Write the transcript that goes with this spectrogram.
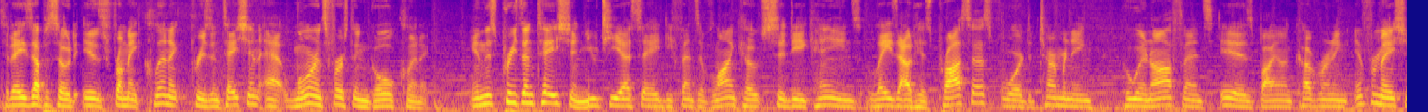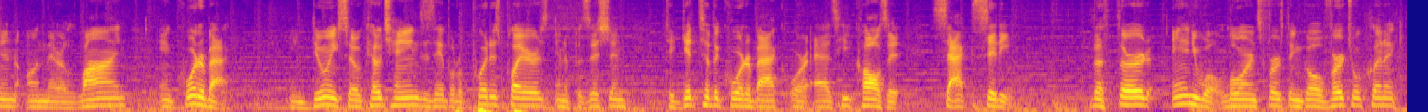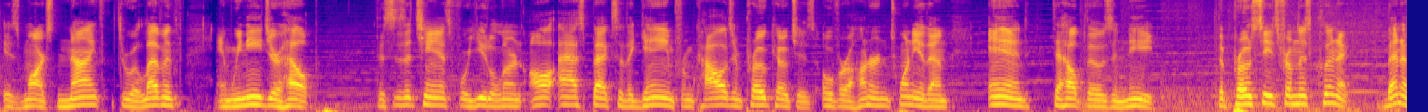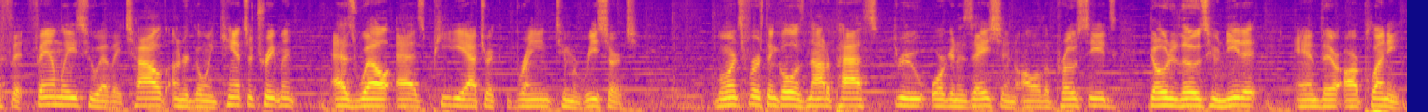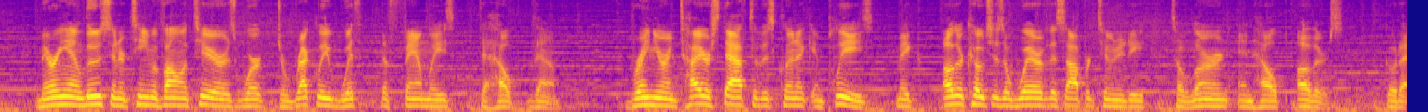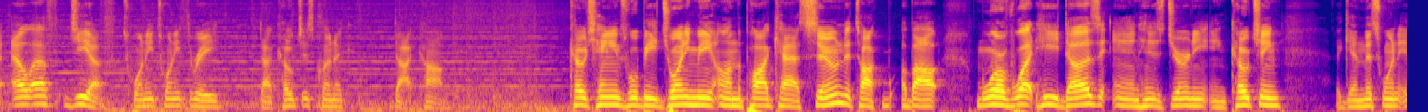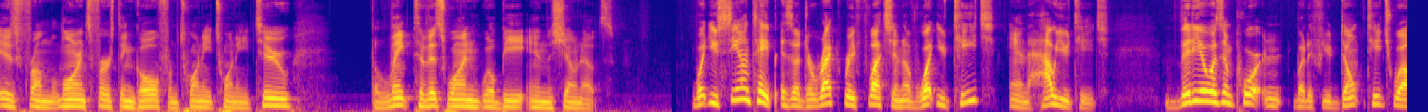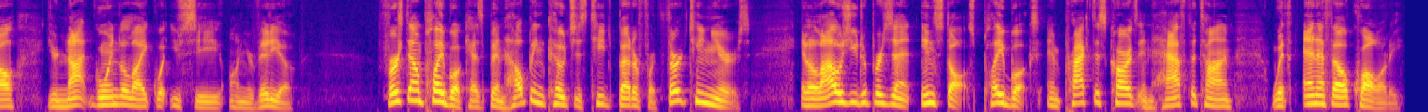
Today's episode is from a clinic presentation at Lauren's First and Goal Clinic. In this presentation, UTSA defensive line coach Sadiq Haynes lays out his process for determining who an offense is by uncovering information on their line and quarterback. In doing so, Coach Haynes is able to put his players in a position to get to the quarterback, or as he calls it, sack city. The third annual Lauren's First and Goal virtual clinic is March 9th through 11th, and we need your help. This is a chance for you to learn all aspects of the game from college and pro coaches, over 120 of them, and to help those in need. The proceeds from this clinic benefit families who have a child undergoing cancer treatment as well as pediatric brain tumor research. Lauren's First and Goal is not a pass through organization. All of the proceeds go to those who need it, and there are plenty. Marianne Loose and her team of volunteers work directly with the families to help them. Bring your entire staff to this clinic and please make other coaches aware of this opportunity to learn and help others. Go to lfgf2023.coachesclinic.com. Coach Haynes will be joining me on the podcast soon to talk about more of what he does and his journey in coaching. Again, this one is from Lauren's First and Goal from 2022. The link to this one will be in the show notes. What you see on tape is a direct reflection of what you teach and how you teach. Video is important, but if you don't teach well, you're not going to like what you see on your video. First Down Playbook has been helping coaches teach better for 13 years. It allows you to present installs, playbooks, and practice cards in half the time with NFL quality.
